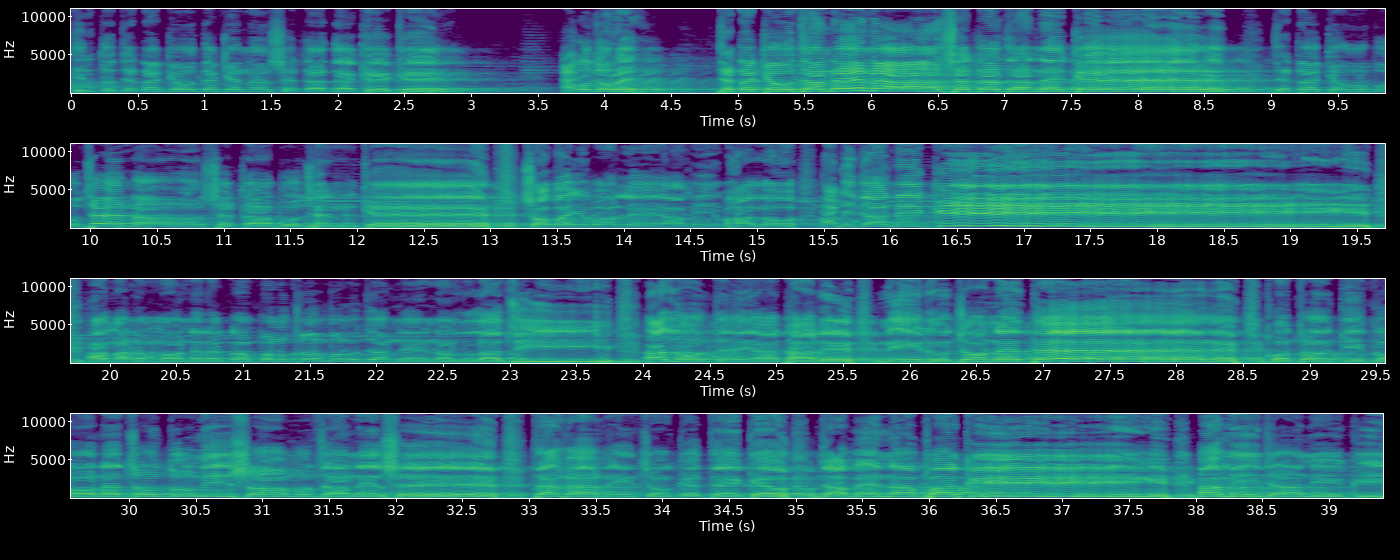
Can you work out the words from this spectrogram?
কিন্তু যেটা কেউ দেখে না, সেটা দেখে কে? আরও জোরে। যেটা কেউ জানে না সেটা জানে কে? যেটা কেউ বুঝে না, সেটা বুঝেন কে? সবাই বলে, আমি ভালো, আমি জানি কি। আমার মনের গোপন খবর জানেন আল্লাহজি। আলোতে, আধারে, নির্জনেতে। কত কি করেছ তুমি সব জানে সে। তাগারি চোখে থেকেও যাবে না পাখি আমি জানি কি?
